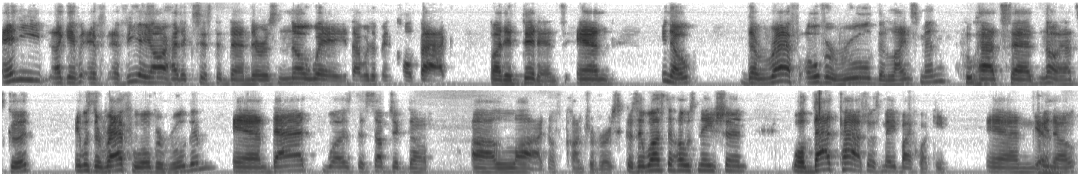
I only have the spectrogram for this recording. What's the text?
any like if, if, if VAR had existed then, there is no way that would have been called back, but it didn't. And you know, the ref overruled the linesman who had said no, that's good. It was the ref who overruled him, and that was the subject of a lot of controversy because it was the host nation. Well, that pass was made by Joaquin, and yeah. you know,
